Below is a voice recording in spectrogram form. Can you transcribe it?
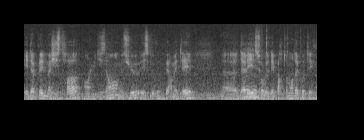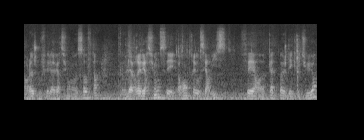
et d'appeler le magistrat en lui disant Monsieur, est-ce que vous me permettez euh, d'aller sur le département d'à côté? Alors là, je vous fais la version euh, soft. Hein. la vraie version, c'est rentrer au service, faire quatre pages d'écriture,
